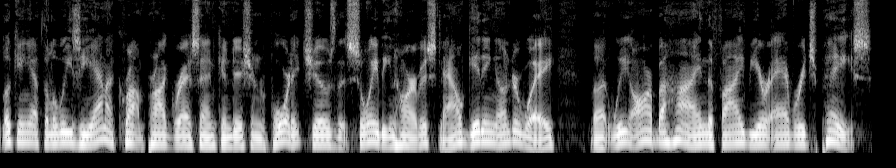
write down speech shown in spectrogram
Looking at the Louisiana crop progress and condition report, it shows that soybean harvest now getting underway, but we are behind the five year average pace.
